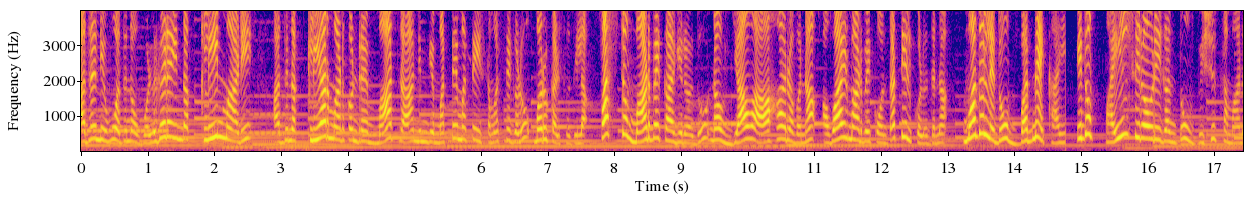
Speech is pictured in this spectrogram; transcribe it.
ಆದ್ರೆ ನೀವು ಅದನ್ನ ಒಳಗಡೆಯಿಂದ ಕ್ಲೀನ್ ಮಾಡಿ, ಅದನ್ನ ಕ್ಲಿಯರ್ ಮಾಡ್ಕೊಂಡ್ರೆ ಮಾತ್ರ ನಿಮ್ಗೆ ಮತ್ತೆ ಮತ್ತೆ ಈ ಸಮಸ್ಯೆಗಳು ಮರುಕಳಿಸೋದಿಲ್ಲ. ಫಸ್ಟ್ ಮಾಡ್ಬೇಕಾಗಿರೋದು ನಾವು ಯಾವ ಆಹಾರವನ್ನ ಅವಾಯ್ಡ್ ಮಾಡ್ಬೇಕು ಅಂತ ತಿಳ್ಕೊಳ್ಳೋದನ್ನ. ಮೊದಲನೇದು ಬದನೆಕಾಯಿ. ಇದು ಪೈಲ್ಸ್ ಇರೋರಿಗಂತೂ ವಿಷದ ಸಮಾನ.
